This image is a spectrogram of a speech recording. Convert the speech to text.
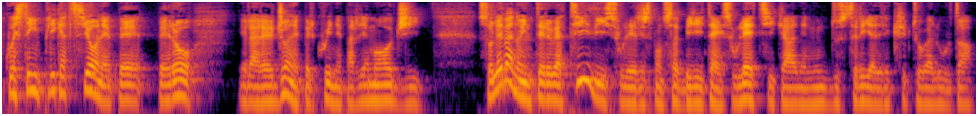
Queste implicazioni per, però, e la ragione per cui ne parliamo oggi, sollevano interrogativi sulle responsabilità e sull'etica nell'industria delle criptovaluta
